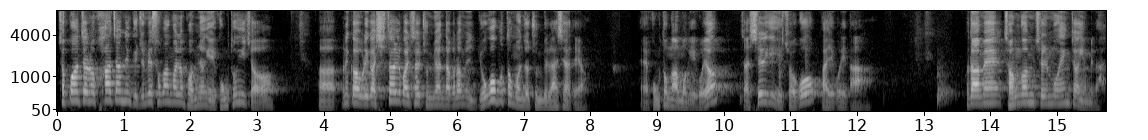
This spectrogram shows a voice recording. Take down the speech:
첫 번째는 화자는 규준 및 소방 관련 법령이 공통이죠. 어, 그러니까 우리가 시설 관리를 준비한다 그러면 요거부터 먼저 준비를 하셔야 돼요. 예, 공통 과목이고요. 자, 실기 기초고 바이블이다. 그 다음에 점검 실무 행정입니다.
